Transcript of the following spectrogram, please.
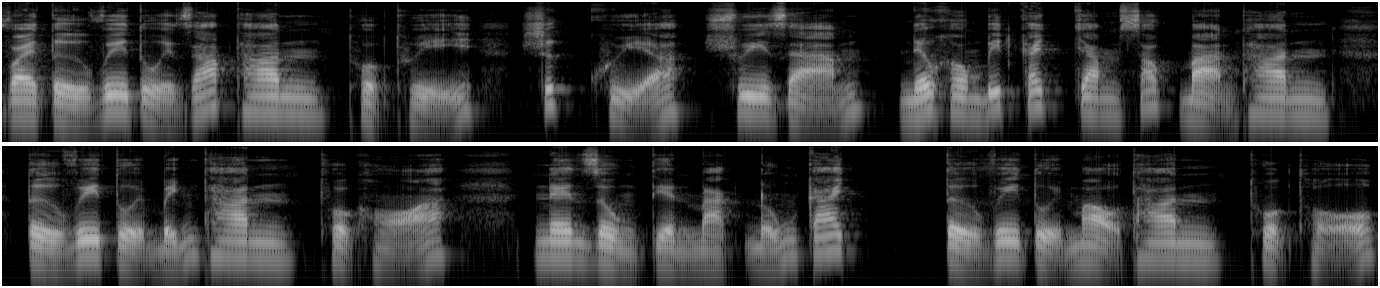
Vài tử vi tuổi giáp thân thuộc thủy, sức khỏe suy giảm nếu không biết cách chăm sóc bản thân. Tử vi tuổi bính thân thuộc hỏa nên dùng tiền bạc đúng cách Tử vi tuổi mậu thân thuộc thổ,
